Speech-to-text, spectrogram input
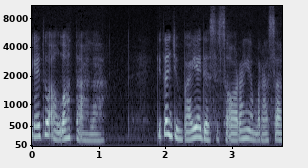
yaitu Allah Ta'ala. Kita jumpai ada seseorang yang merasa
